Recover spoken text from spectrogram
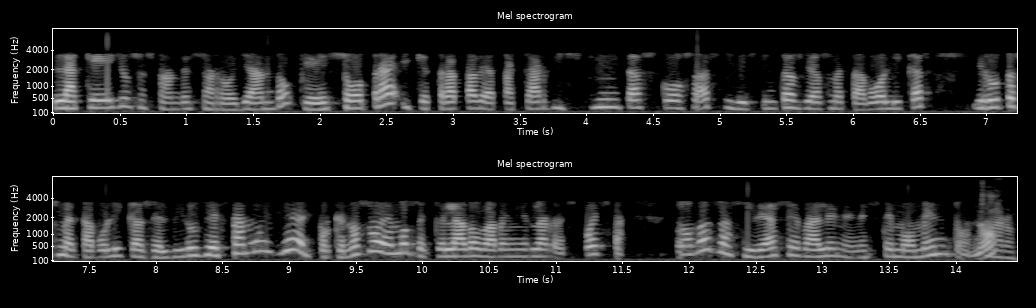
la que ellos están desarrollando, que es otra y que trata de atacar distintas cosas y distintas vías metabólicas y rutas metabólicas del virus. Y está muy bien, porque no sabemos de qué lado va a venir la respuesta. Todas las ideas se valen en este momento, ¿no? Claro.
